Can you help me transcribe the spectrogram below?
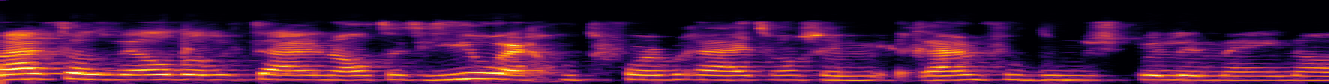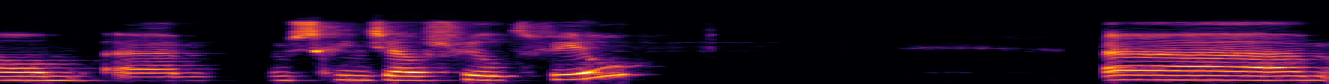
maakt dat wel dat ik daarin altijd heel erg goed voorbereid was en ruim voldoende spullen meenam. Uh, misschien zelfs veel te veel. Uh,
